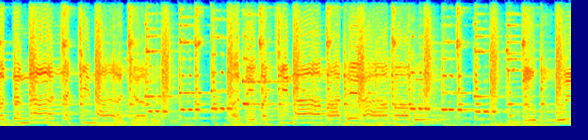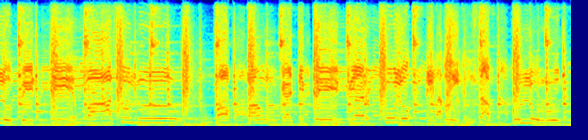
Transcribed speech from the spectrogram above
వద్దన్నా చచ్చినా జాబు అది వచ్చిన బాధేరా బాబు. డబ్బులు పెట్టే బాసులు పబ్బం గడిపే క్లర్కులు. సబ్బులు రుద్దే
